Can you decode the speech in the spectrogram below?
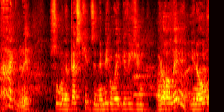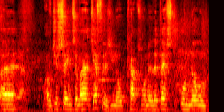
arguably, some of the best kids in the middleweight division are all there. You know, uh. I was just saying to Mark Jeffers, you know, perhaps one of the best unknown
